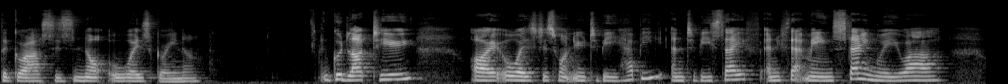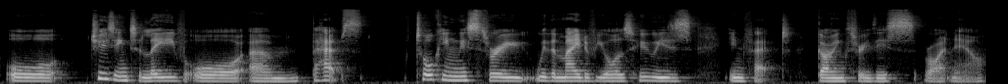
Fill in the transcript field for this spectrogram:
the grass is not always greener. Good luck to you I always just want you to be happy and to be safe. And if that means staying where you are or choosing to leave or um, perhaps talking this through with a mate of yours who is, in fact, going through this right now,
